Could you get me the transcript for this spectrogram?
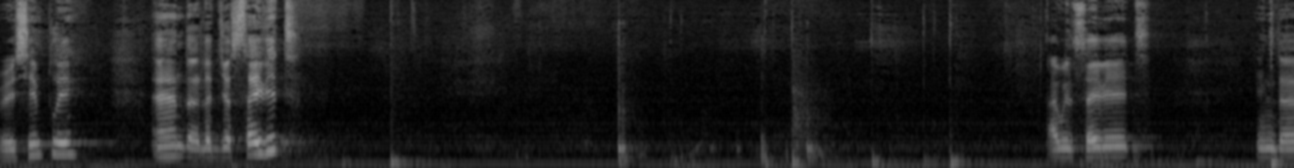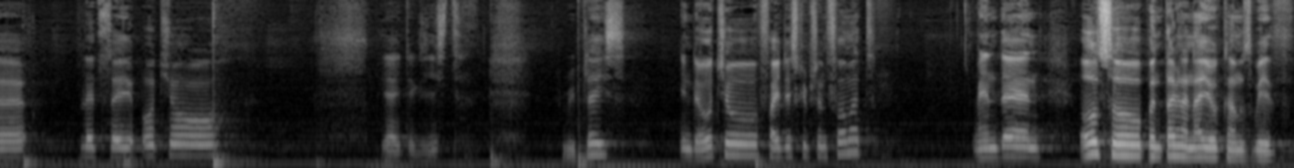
very simply. And uh, let's just save it. I will save it in the let's say OTIO yeah it exists. Replace in the OTIO file description format and then also OpenTimelineIO comes with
